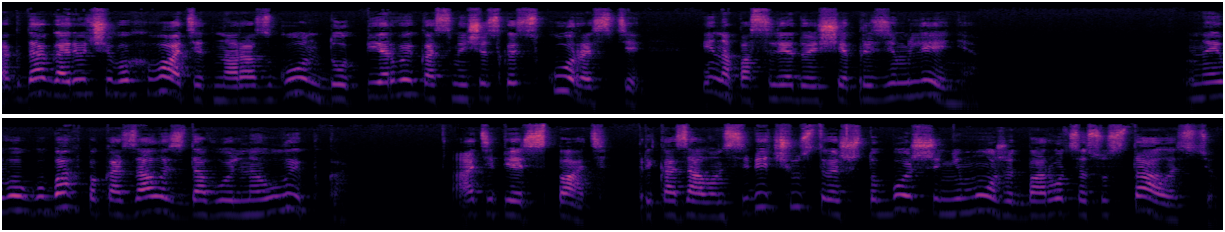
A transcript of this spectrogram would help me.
Тогда горючего хватит на разгон до первой космической скорости и на последующее приземление. На его губах показалась довольная улыбка. «А теперь спать», — приказал он себе, чувствуя, что больше не может бороться с усталостью.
